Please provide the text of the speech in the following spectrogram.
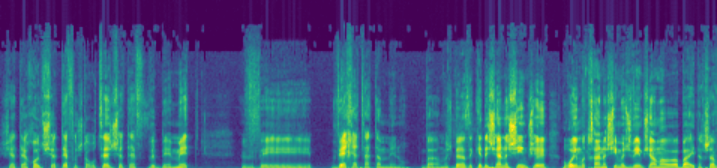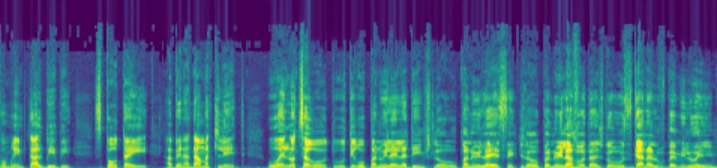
שאתה יכול לשתף או שאתה רוצה לשתף, ובאמת, ו... ואיך יצאת ממנו במשבר הזה? כדי שאנשים שרואים אותך, אנשים יושבים שם בבית עכשיו, אומרים, טל ביבי, ספורטאי, הבן אדם אתלט, הוא אין לו צרות, הוא, תראו, הוא פנוי לילדים שלו, הוא פנוי לעסק שלו, הוא פנוי לעבודה שלו, הוא סגן אלוף במילואים.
